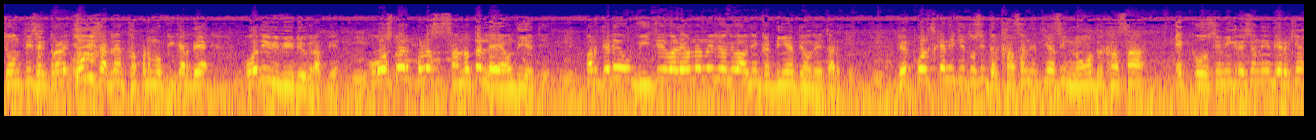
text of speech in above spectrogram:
34 ਸੈਕਟਰ ਵਾਲੇ, ਉਹ ਵੀ ਸਾਡੇ ਨਾਲ ਥੱਪੜ ਮੁੱਕੀ ਕਰਦੇ ਆ। ਉਹਦੀ ਵੀ ਵੀਡੀਓਗ੍ਰਾਫੀ ਹੈ। ਉਸ ਤੋਂ ਬਾਅਦ ਪੁਲਿਸ ਸਾਨੂੰ ਤਾਂ ਲੈ ਆਉਂਦੀ ਹੈ ਇੱਥੇ। ਪਰ ਜਿਹੜੇ ਉਹ ਵੀਜੇ ਵਾਲੇ ਉਹਨਾਂ ਨੂੰ ਲਿਆਉਂਦੇ ਉਹ ਆਪਦੀਆਂ ਗੱਡੀਆਂ ਤੇ ਆਉਂਦੇ ਚੜ ਕੇ। ਫਿਰ ਪੁਲਿਸ ਕਹਿੰਦੀ ਜੀ ਤੁਸੀਂ ਦਰਖਾਸਤਾਂ ਦਿੱਤੀਆਂ ਸੀ 9 ਦਰਖਾਸਤਾਂ ਇੱਕ ਉਸ ਇਮੀਗ੍ਰੇਸ਼ਨ ਦੀਆਂ ਦੇ ਰੱਖੀਆਂ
